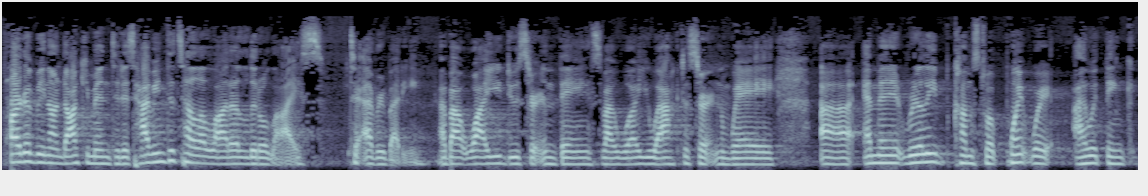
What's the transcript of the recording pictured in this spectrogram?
part of being undocumented is having to tell a lot of little lies to everybody about why you do certain things, about why you act a certain way. Uh, and then it really comes to a point where I would think,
